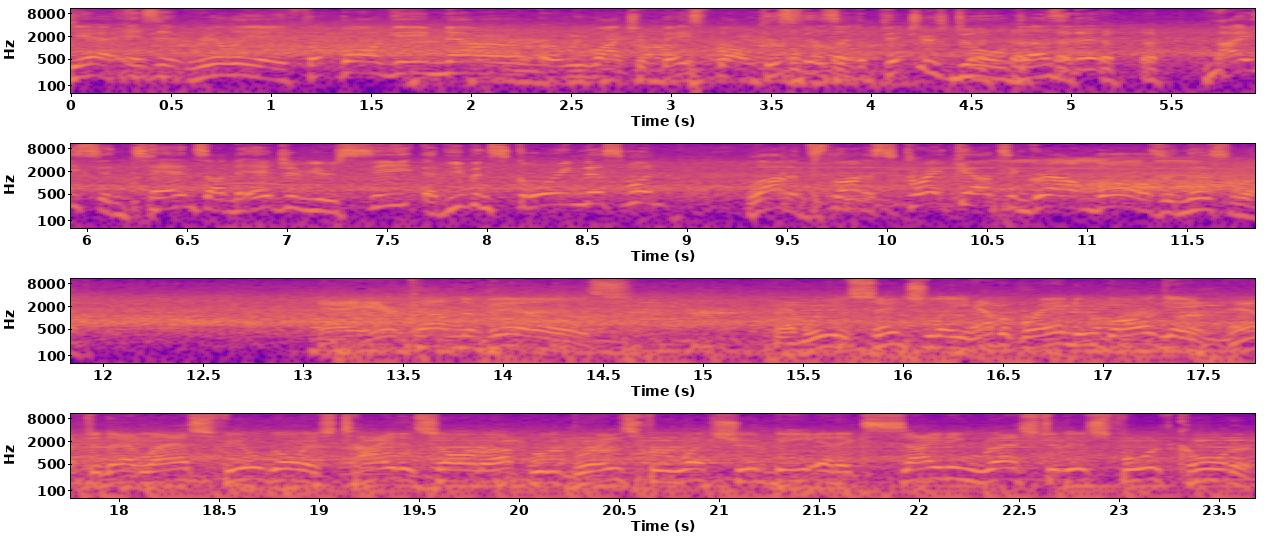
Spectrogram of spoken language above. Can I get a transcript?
Yeah, is it really a football game now or are we watching baseball? This feels like a pitcher's duel, doesn't it? nice and tense on the edge of your seat. Have you been scoring this one? A lot of, a lot of strikeouts and ground balls in this one. And here come the Bills. And we essentially have a brand new ball game. After that last field goal has tied us all up, we brace for what should be an exciting rest to this fourth quarter.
